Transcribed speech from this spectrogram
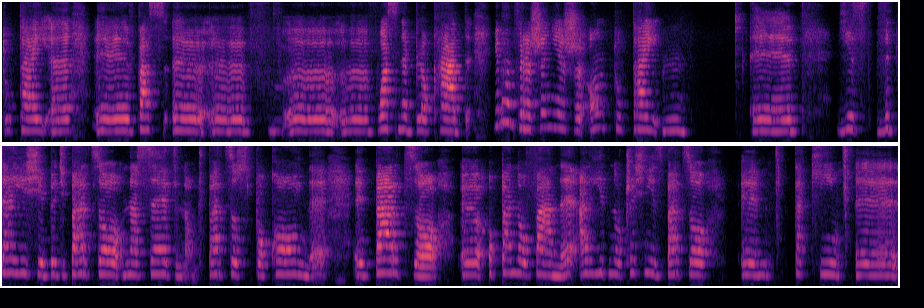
tutaj y, y, was, y, y, y, y, własne blokady. Ja mam wrażenie, że on tutaj. Mm, y, jest, wydaje się być bardzo na zewnątrz, bardzo spokojny, y, bardzo y, opanowany, ale jednocześnie jest bardzo taki y,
